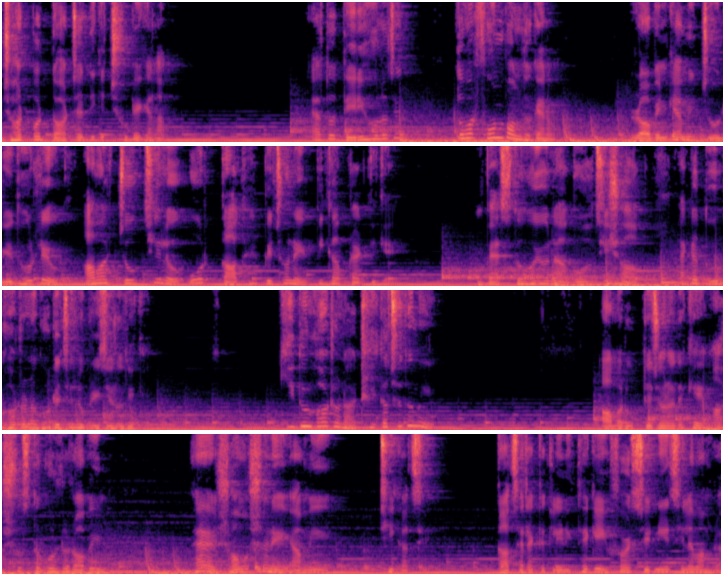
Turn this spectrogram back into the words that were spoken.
ঝটপট দরজার দিকে ছুটে গেলাম। এত দেরি হলো যে তোমার ফোন বন্ধ কেন? রবিনকে আমি জড়িয়ে ধরলেও আমার চোখ ছিল ওর কাঁধের পেছনে পিক দিকে। ব্যস্ত হয়েও না বলছি সব, একটা দুর্ঘটনা ঘটেছিল ব্রিজের ওদিকে। কি দুর্ঘটনা? ঠিক আছে তুমি? আমার উত্তেজনা দেখে আশ্বস্ত করল রবিন। হ্যাঁ সমস্যা নেই, আমি ঠিক আছি। কাছের একটা ক্লিনিক থেকেই ফার্স্ট এড নিয়েছিলাম আমরা।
